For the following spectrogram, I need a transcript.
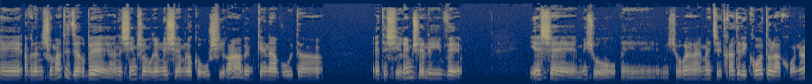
אה, אבל אני שומעת את זה הרבה, אנשים שאומרים לי שהם לא קראו שירה והם כן אהבו את, ה, את השירים שלי, ויש uh, מישהו, uh, משורר האמת שהתחלתי לקרוא אותו לאחרונה,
